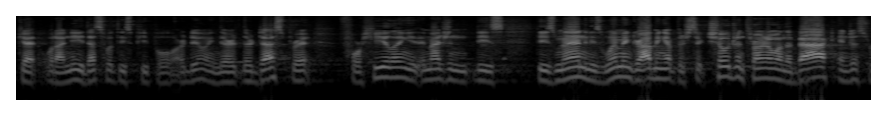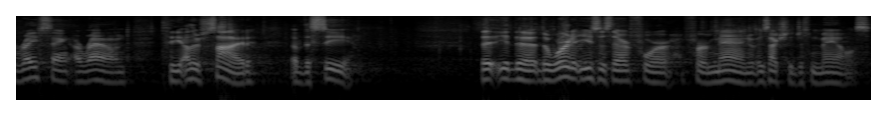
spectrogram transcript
get what I need. That's what these people are doing. They're, they're desperate for healing. Imagine these, these men and these women grabbing up their sick children, throwing them on the back, and just racing around to the other side of the sea. The, the, the word it uses there for, for men is actually just males.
